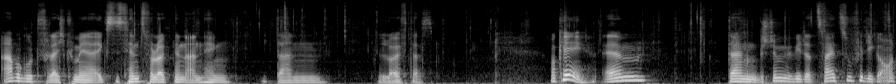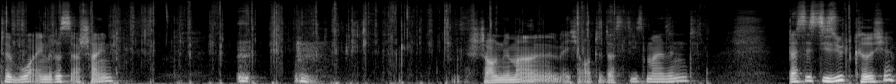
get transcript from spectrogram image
Aber gut, vielleicht können wir ja Existenzverleugnen anhängen. Dann läuft das. Okay, ähm, dann bestimmen wir wieder zwei zufällige Orte, wo ein Riss erscheint. Schauen wir mal, welche Orte das diesmal sind. Das ist die Südkirche.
